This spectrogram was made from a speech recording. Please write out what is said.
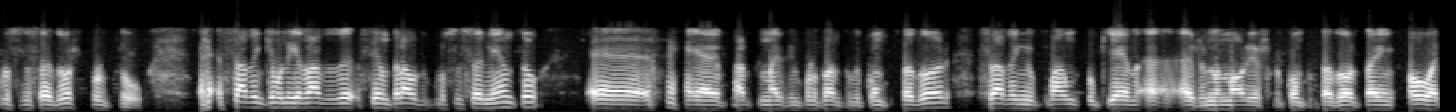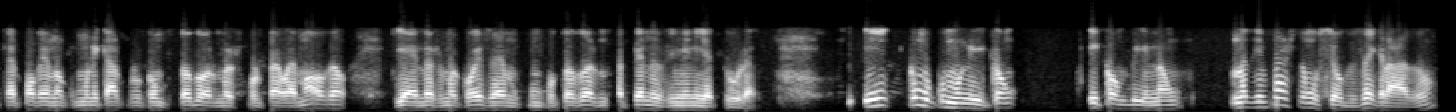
processadores por tu. Sabem que a unidade central de processamento é, é, a parte mais importante do computador, sabem o, o que é as memórias que o computador tem, ou até podem não comunicar por computador, mas por telemóvel, que é a mesma coisa, é um computador apenas em miniatura. E como comunicam e combinam, manifestam o seu desagrado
